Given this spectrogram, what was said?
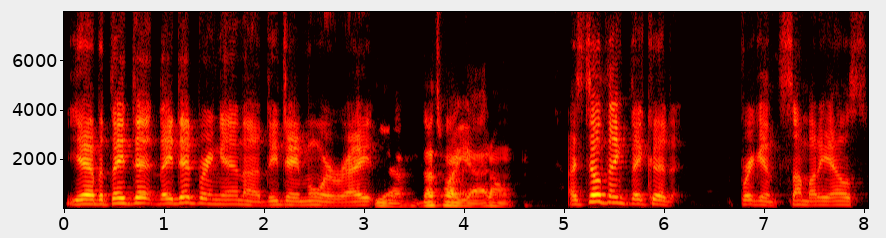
yeah, but they did they did bring in uh, DJ Moore, right? Yeah, that's why. Yeah, I don't. I still think they could bring in somebody else.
